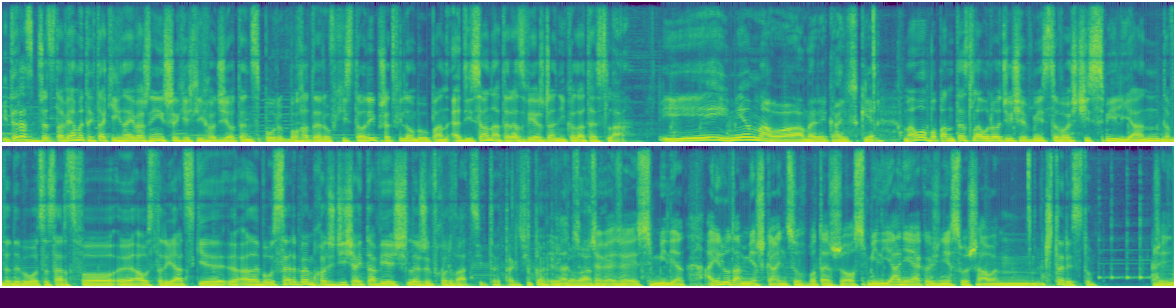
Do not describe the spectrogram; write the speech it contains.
I teraz przedstawiamy tych takich najważniejszych, jeśli chodzi o ten spór bohaterów historii. Przed chwilą był pan Edison, a teraz wjeżdża Nikola Tesla. I imię mało amerykańskie. Mało, bo pan Tesla urodził się w miejscowości Smiljan, to wtedy było cesarstwo e, austriackie, ale był Serbem, choć dzisiaj ta wieś leży w Chorwacji. To tak ci powiem. Czekaj, czekaj, Smilian. A ilu tam mieszkańców? Bo też o Smilianie jakoś nie słyszałem. Mm, 400. Czyli,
